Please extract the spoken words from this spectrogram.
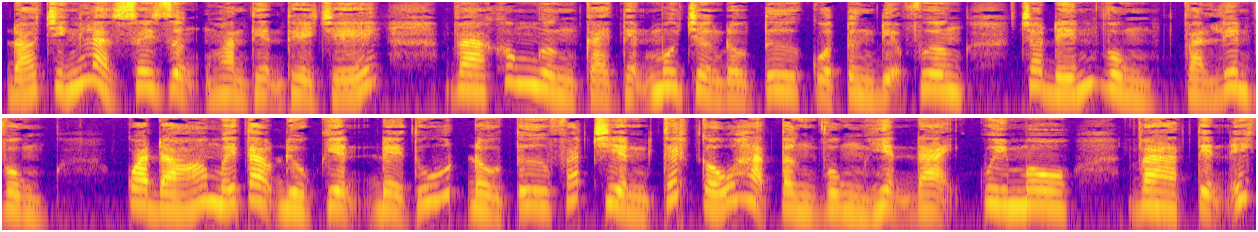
đó chính là xây dựng hoàn thiện thể chế và không ngừng cải thiện môi trường đầu tư của từng địa phương cho đến vùng và liên vùng. Qua đó mới tạo điều kiện để thu hút đầu tư phát triển kết cấu hạ tầng vùng hiện đại, quy mô và tiện ích.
